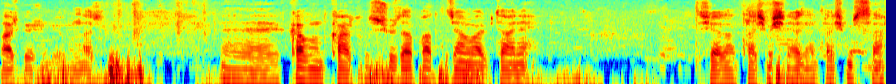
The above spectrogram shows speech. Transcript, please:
var görünüyor bunlar. Ee, kavun, karpuz. Şurada patlıcan var bir tane. dışarıdan taşmış nereden taşmışsa.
